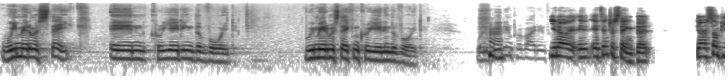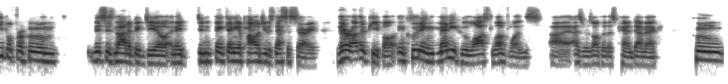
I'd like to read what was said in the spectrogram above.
we made a mistake in creating the void. We made a mistake in creating the void. When hmm. we didn't provide you know, it, it's interesting that there are some people for whom this is not a big deal and they didn't think any apology was necessary. There are other people, including many who lost loved ones uh, as a result of this pandemic, who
